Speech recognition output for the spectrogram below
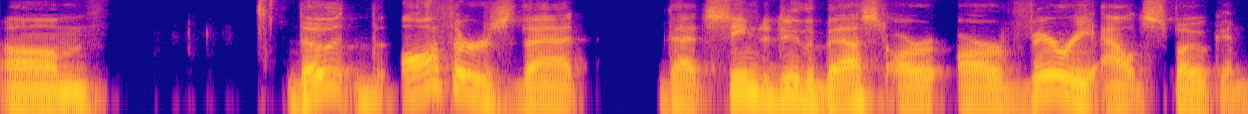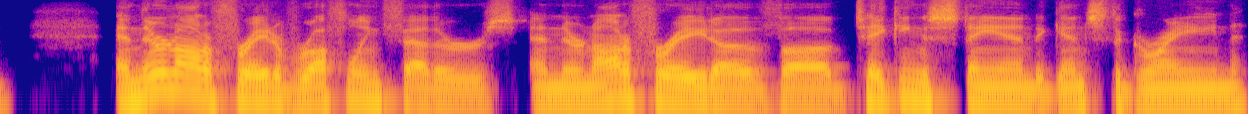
um, those authors that that seem to do the best are are very outspoken. And they're not afraid of ruffling feathers and they're not afraid of uh, taking a stand against the grain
